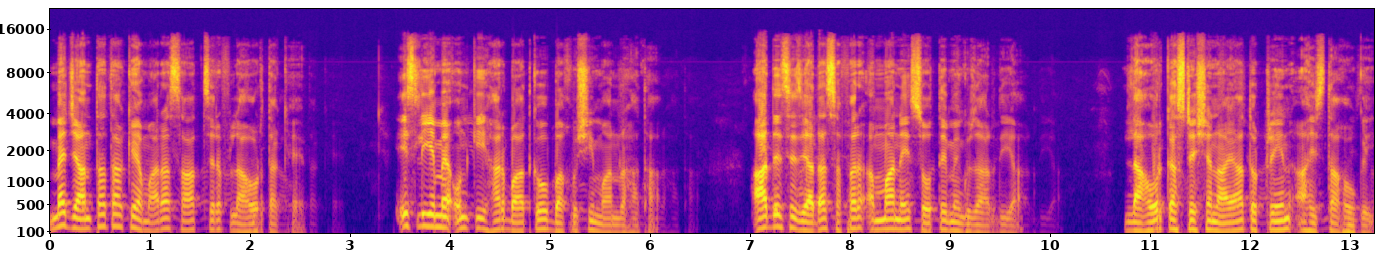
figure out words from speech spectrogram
मैं जानता था कि हमारा साथ सिर्फ़ लाहौर तक है। इसलिए मैं उनकी हर बात को बखुशी मान रहा था। आधे से ज़्यादा सफ़र अम्मा ने सोते में गुजार दिया। लाहौर का स्टेशन आया तो ट्रेन आहिस्ता हो गई।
